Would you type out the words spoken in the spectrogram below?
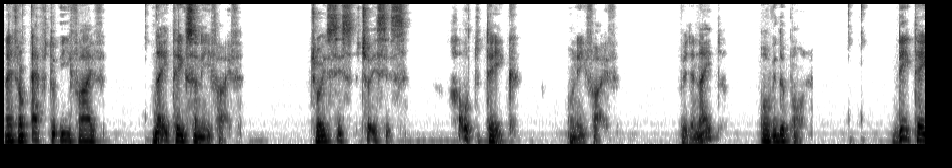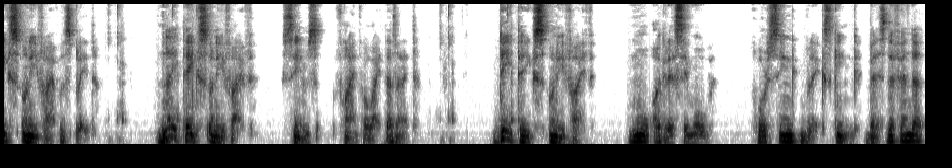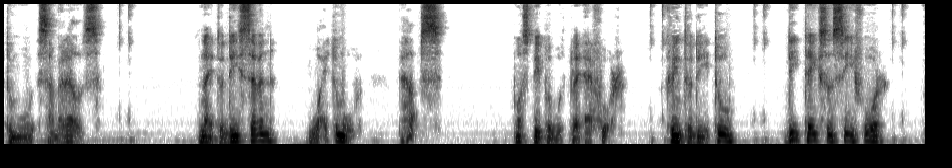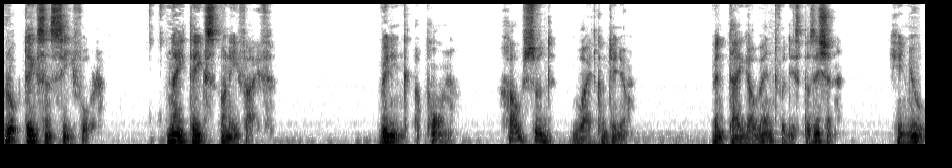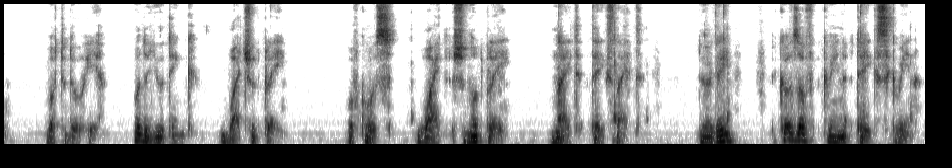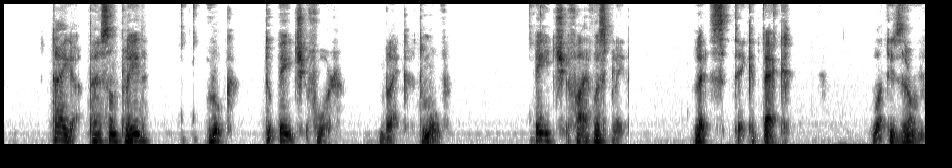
knight from f to e5, knight takes on e5. Choices, choices. How to take on e5? With the knight or with the pawn? d takes on e5 was played. Knight takes on e5 seems fine for white, doesn't it? d takes on e5, more aggressive move, forcing black's king, best defender to move somewhere else. Knight to d7, white to move. Perhaps most people would play f4. Queen to d2, d takes on c4, rook takes on c4. Knight takes on e5. Winning a pawn. How should white continue? When Tiger went for this position, he knew what to do here. What do you think white should play? Of course, white should not play knight takes knight. Do you agree? Because of queen takes queen. Tiger Persson played rook to h4, black to move. h5 was played. Let's take it back. What is wrong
